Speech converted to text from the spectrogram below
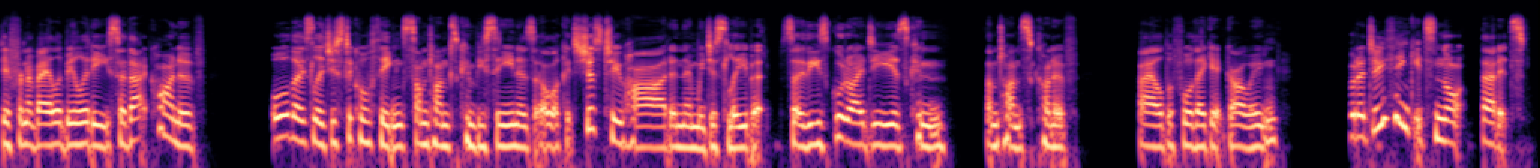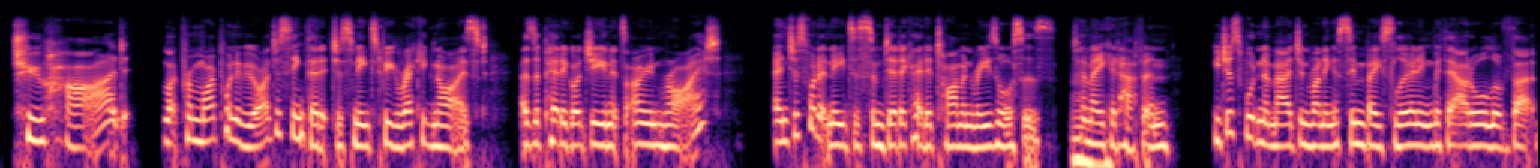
different availability. So that kind of all those logistical things sometimes can be seen as, oh, look, it's just too hard, and then we just leave it. So these good ideas can sometimes kind of fail before they get going. But I do think it's not that it's too hard. Like from my point of view, I just think that it just needs to be recognized as a pedagogy in its own right. And just what it needs is some dedicated time and resources to mm. make it happen. You just wouldn't imagine running a sim based learning without all of that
